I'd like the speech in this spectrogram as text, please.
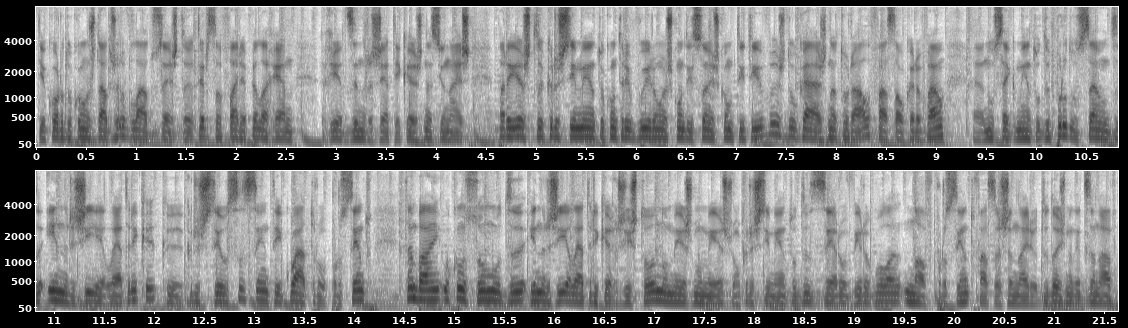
de acordo com os dados revelados esta terça-feira pela REN, Redes Energéticas Nacionais. Para este crescimento contribuíram as condições competitivas do gás natural face ao carvão, eh, no segmento de produção de energia elétrica, que cresceu 64%, também o consumo de energia elétrica registrou no mesmo mês um crescimento de 0,9% face a janeiro de 2019,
